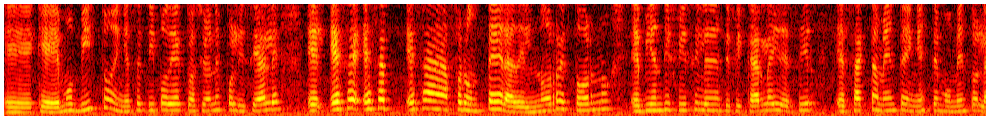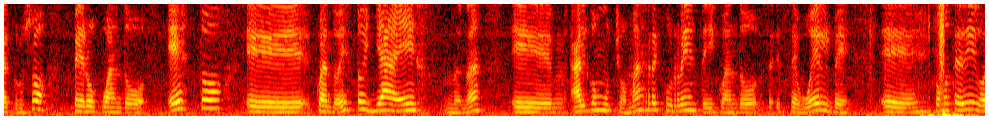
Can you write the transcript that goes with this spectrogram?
eh, que hemos visto en ese tipo de actuaciones policiales, el, ese, esa, esa frontera del no retorno es bien difícil identificarla y decir exactamente en este momento la cruzó, pero cuando esto, eh, cuando esto ya es, ¿verdad? Eh, algo mucho más recurrente y cuando se, vuelve, eh, como te digo,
